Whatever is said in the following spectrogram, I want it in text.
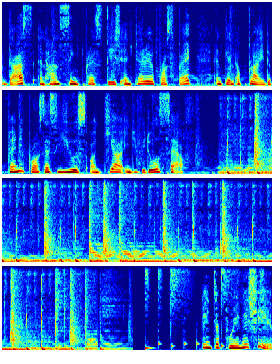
thus enhancing prestige and career prospect and can apply the planning process used on their individual self. Entrepreneurship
